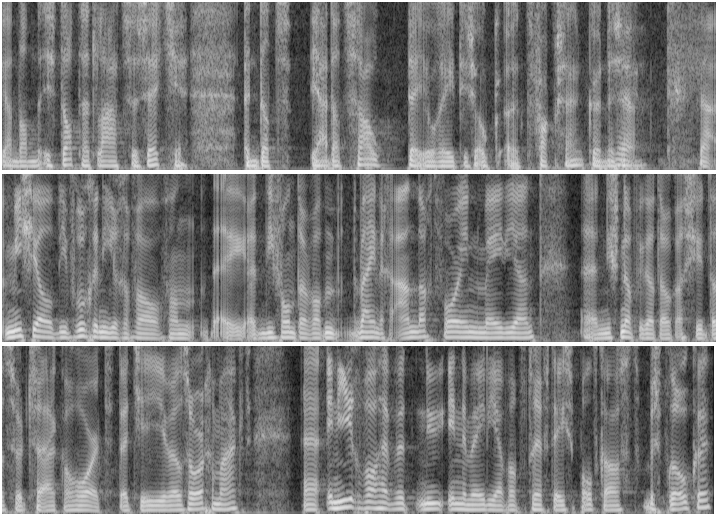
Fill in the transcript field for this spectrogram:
ja, dan is dat het laatste zetje. En dat, ja, dat zou theoretisch ook het vaccin kunnen zijn. Nou, Michel die vroeg in ieder geval van... eh, die vond er wat weinig aandacht voor in de media. Eh, nu snap ik dat ook als je dat soort zaken hoort... dat je je wel zorgen maakt. Eh, in ieder geval hebben we het nu in de media... wat betreft deze podcast besproken.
